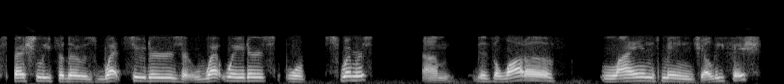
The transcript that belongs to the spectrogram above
especially for those wetsuiters or wet waders or swimmers, um, there's a lot of lion's mane jellyfish.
